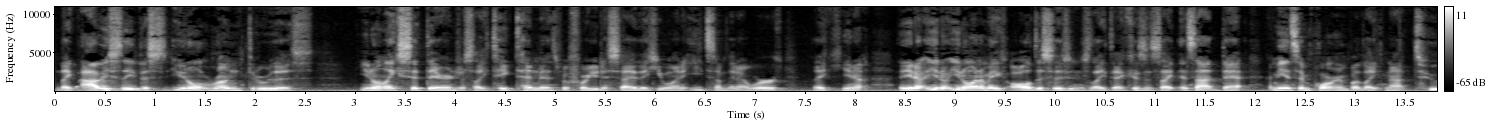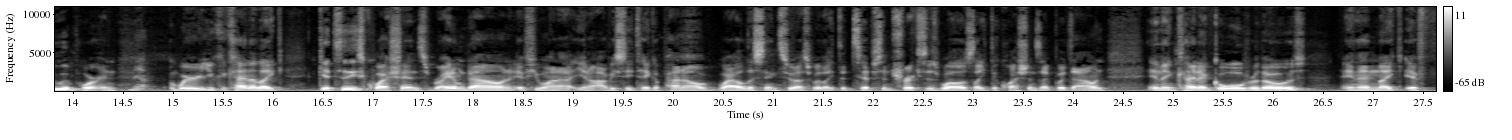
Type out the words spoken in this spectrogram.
Like obviously, this you don't run through this. You don't like sit there and just like take ten minutes before you decide that you want to eat something at work. Like you know, you know, you know, you don't want to make all decisions like that because it's like it's not that. I mean, it's important, but like not too important. Yeah. Where you could kind of like get to these questions, write them down. If you want to, you know, obviously take a pen out while listening to us with like the tips and tricks as well as like the questions I put down, and then kind of go over those. And then like if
